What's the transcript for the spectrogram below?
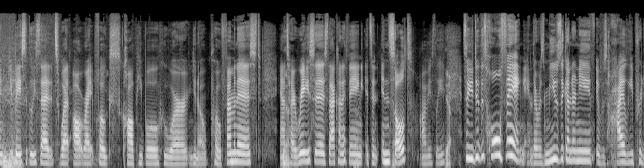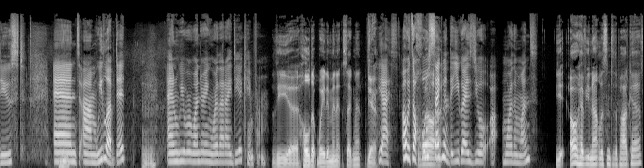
And you Mm-hmm. basically said it's what alt right folks call people who are, you know, pro feminist, anti racist, that kind of thing. It's an insult, obviously. Yeah. So you did this whole thing, and there was music underneath. It was highly produced, Mm-hmm. and um, we loved it. And we were wondering where that idea came from. The uh, hold up, wait a minute segment. Yeah. Yes. Oh, it's a whole Well, I- segment that you guys do uh, more than once. Yeah. Oh, have you not listened to the podcast?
